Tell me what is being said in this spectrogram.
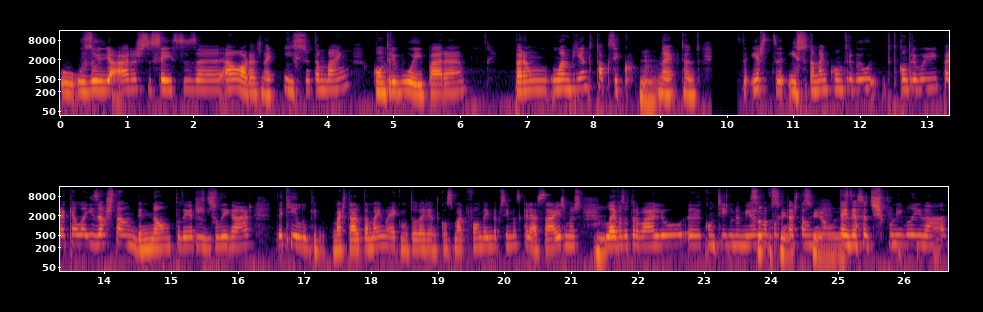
o, os olhares saísses a, a, horas, não é? Isso também contribui para, para um, um ambiente tóxico, uhum. não é? Portanto, este, isso também contribui, contribui para aquela exaustão de não poderes desligar daquilo, que mais tarde também, não é? Como toda a gente com smartphone, ainda por cima, se calhar sais, mas uhum. levas o trabalho uh, contigo na mesma, porque sim, estás tão, sim, tens essa disponibilidade.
